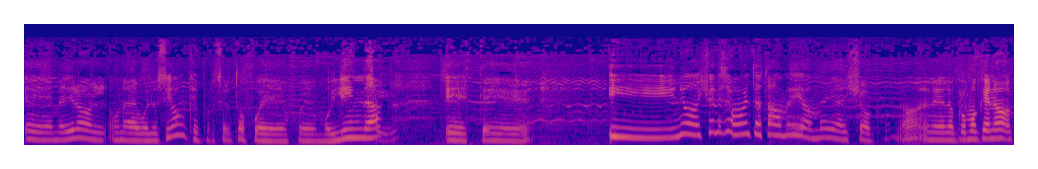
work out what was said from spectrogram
eh, me dieron una devolución, que por cierto fue, fue muy linda. Sí. Este, y no, yo en ese momento estaba medio, medio en shock, ¿no? Como que no,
